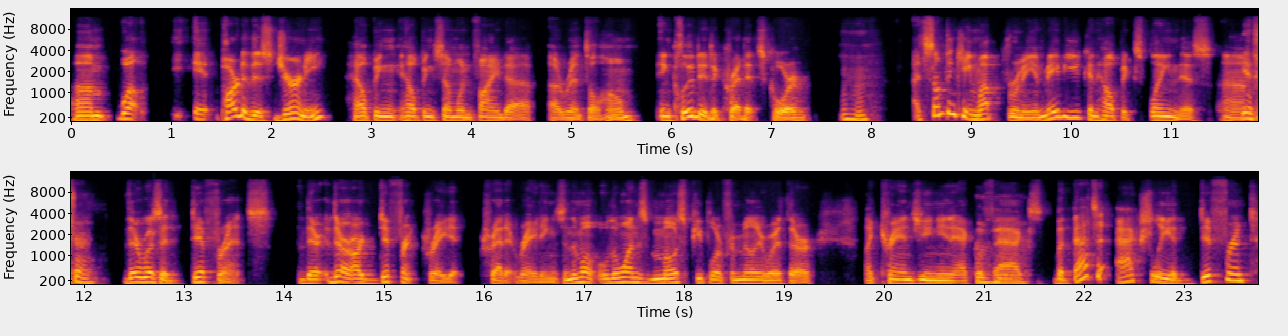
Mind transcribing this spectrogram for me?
Um, well it, part of this journey helping helping someone find a, a rental home included a credit score. Mm-hmm. Uh, something came up for me, and maybe you can help explain this. Um, yeah, sure. There was a difference. There, there are different credit credit ratings, and the mo- the ones most people are familiar with are like TransUnion, Equifax, mm-hmm. but that's actually a different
